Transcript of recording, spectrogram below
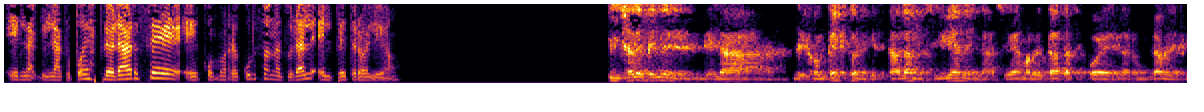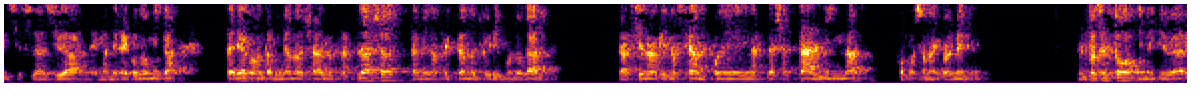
en, la, que pueda explorarse eh, como recurso natural el petróleo. Y ya depende de, la, del contexto en el que se está hablando. Si bien en la ciudad de Mar del Plata se puede dar un gran beneficio a la ciudad de manera económica, estaría contaminando ya nuestras playas, también afectando el turismo local, haciendo que no sean poner unas playas tan lindas como son actualmente. Entonces todo tiene que ver,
